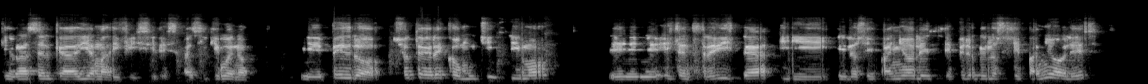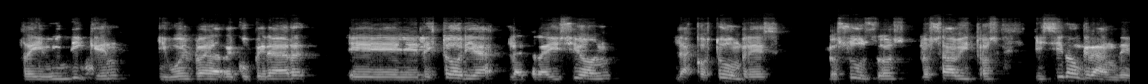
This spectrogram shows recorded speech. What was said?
que van a ser cada día más difíciles. Así que bueno, eh, Pedro, yo te agradezco muchísimo eh, esta entrevista y que los españoles, espero que los españoles reivindiquen y vuelvan a recuperar eh, la historia, la tradición, las costumbres, los usos, los hábitos, hicieron grande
